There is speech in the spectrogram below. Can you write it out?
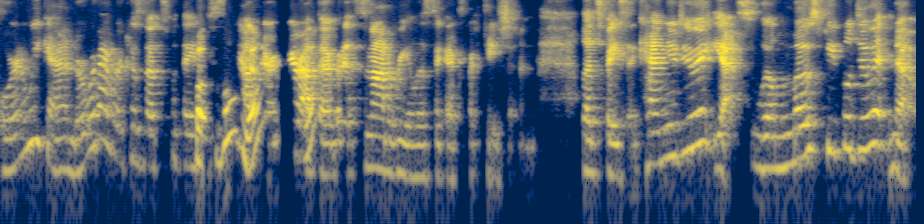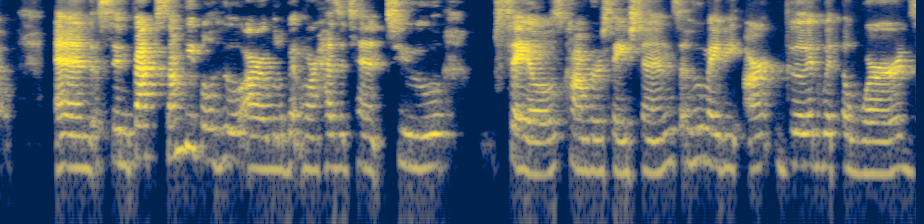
or in a weekend or whatever, because that's what they Possible, yeah. out there, hear out there, but it's not a realistic expectation. Let's face it. Can you do it? Yes. Will most people do it? No. And in fact, some people who are a little bit more hesitant to sales conversations who maybe aren't good with the words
